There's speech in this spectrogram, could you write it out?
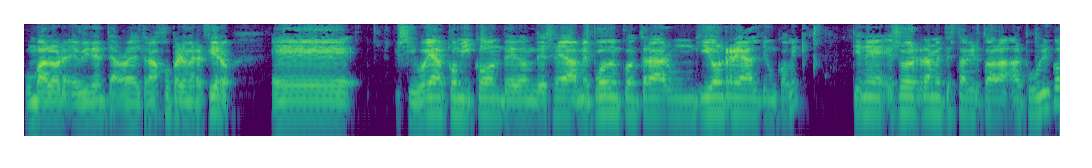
un valor evidente a la hora del trabajo, pero me refiero, eh, si voy al Comic Con de donde sea, ¿me puedo encontrar un guion real de un cómic? ¿Tiene, ¿Eso realmente está abierto al, público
